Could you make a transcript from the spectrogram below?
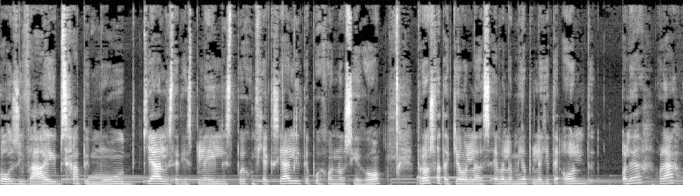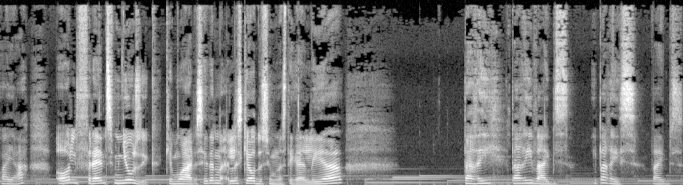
Cozy Vibes, Happy Mood και άλλες τέτοιες playlist που έχουν φτιάξει άλλοι είτε που έχω ενώσει εγώ. Πρόσφατα κιόλας έβαλα μία που λέγεται Old Old Friends Music και μου άρεσε. Ήταν λες και όντως ήμουν στη Γαλλία Paris, Paris Vibes ή Paris Vibes.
